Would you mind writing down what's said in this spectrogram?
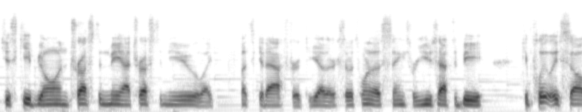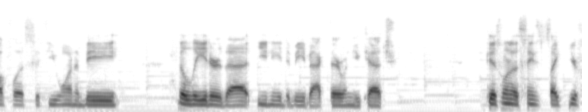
just keep going. Trust in me. I trust in you. Like, let's get after it together. So it's one of those things where you just have to be completely selfless if you want to be the leader that you need to be back there when you catch. Because one of those things, it's like you're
